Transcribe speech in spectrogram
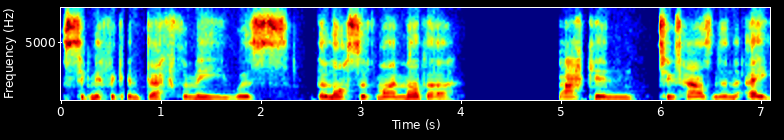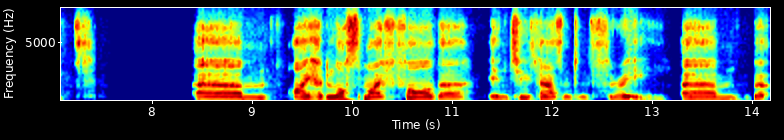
significant death for me was the loss of my mother back in 2008. Um, I had lost my father in 2003, um, but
